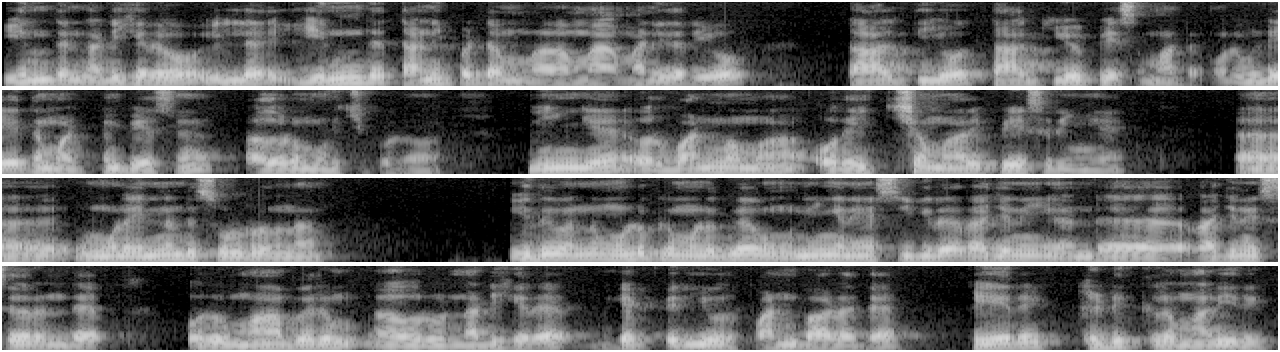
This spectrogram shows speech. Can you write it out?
எந்த நடிகரோ இல்லை எந்த தனிப்பட்ட ம ம- மனிதரையோ தாழ்த்தியோ தாக்கியோ பேச மாட்டேன். ஒரு விடயத்தை மட்டும் பேச அதோட முடிச்சு கொள்ளுவேன் நீங்கள் ஒரு வன்மமாக ஒரு எச்ச மாதிரி பேசுகிறீங்க உங்களை என்னென்று சொல்கிறதுனா இது வந்து முழுக்க முழுக்க நீங்கள் நேசிக்கிற ரஜினி அந்த ரஜினி சார் என்ற ஒரு மாபெரும் ஒரு நடிகரை மிகப்பெரிய ஒரு பண்பாளரை பேரை கெடுக்கிற மாதிரி இருக்கு.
